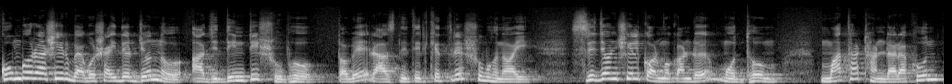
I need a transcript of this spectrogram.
কুম্ভ রাশির ব্যবসায়ীদের জন্য আজ দিনটি শুভ, তবে রাজনীতির ক্ষেত্রে শুভ নয়। সৃজনশীল কর্মকাণ্ড মধ্যম। মাথা ঠান্ডা রাখুন,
